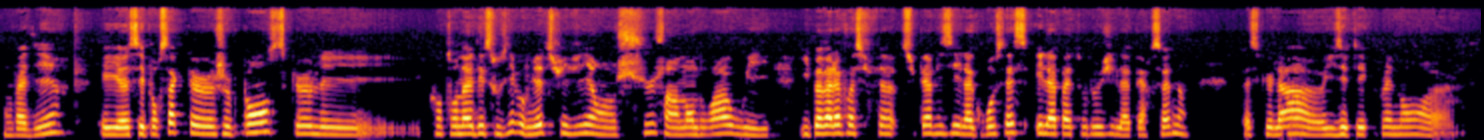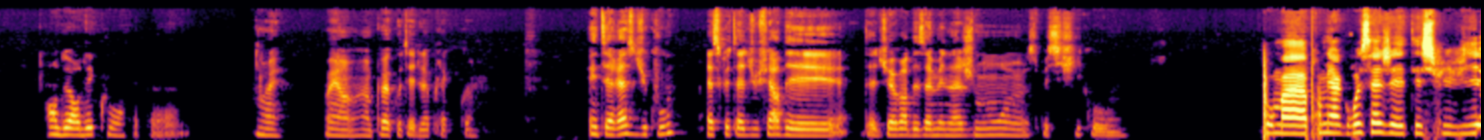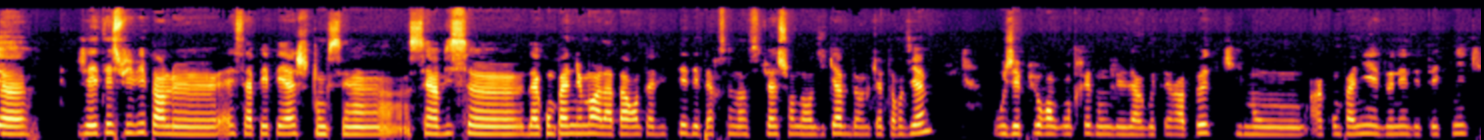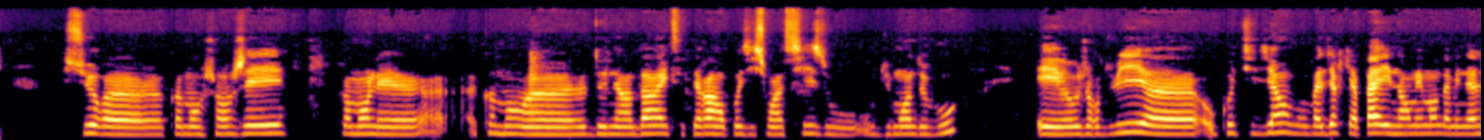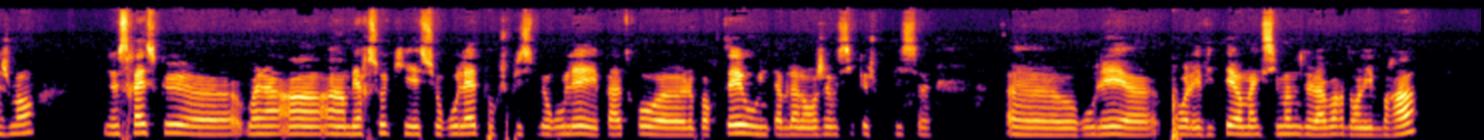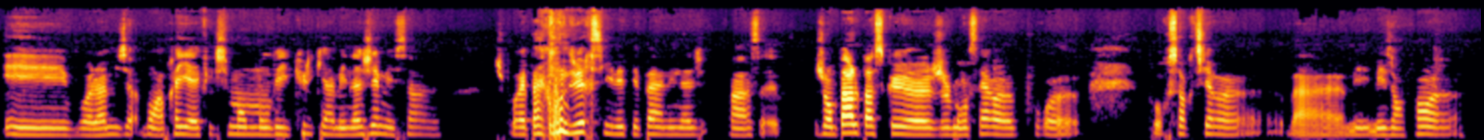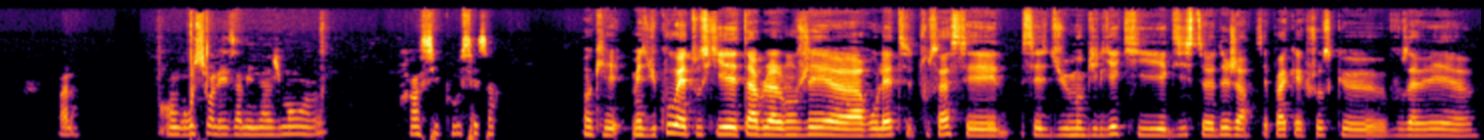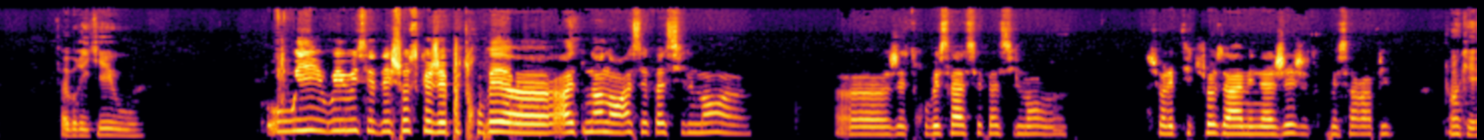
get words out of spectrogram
on va dire. Et c'est pour ça que je pense que les, quand on a des soucis, il vaut mieux être suivi en CHU, enfin un endroit où ils, peuvent à la fois superviser la grossesse et la pathologie de la personne, parce que là, ils étaient complètement en dehors des cours, en fait. Ouais, ouais, un, un, peu à côté de la plaque, quoi. Et Thérèse, du coup, est-ce que tu as dû faire des. As dû avoir des aménagements euh, spécifiques ou... Pour ma première grossesse, j'ai été suivie. Euh, j'ai été suivie par le SAPPH, donc c'est un service euh, d'accompagnement à la parentalité des personnes en situation de handicap dans le 14e, où j'ai pu rencontrer donc des ergothérapeutes qui m'ont accompagné et donné des techniques sur comment changer, comment les euh, comment euh, donner un bain etc en position assise ou, du moins debout. Et aujourd'hui euh, au quotidien on va dire qu'il n'y a pas énormément d'aménagement ne serait-ce que voilà un, un, berceau qui est sur roulette pour que je puisse le rouler et pas trop le porter ou une table allongée aussi que je puisse rouler pour l'éviter au maximum de l'avoir dans les bras et voilà, bon après il y a effectivement mon véhicule qui est aménagé, mais ça, euh, je pourrais pas conduire s'il n'était pas aménagé. Enfin, j'en parle parce que euh, je m'en sers euh, pour pour sortir bah, mes, mes enfants, voilà. En gros sur les aménagements principaux, c'est ça. Ok, mais du coup, ouais, tout ce qui est table allongée à roulette, tout ça, c'est c'est du mobilier qui existe déjà. C'est pas quelque chose que vous avez fabriquer ou? Oui, oui, oui, c'est des choses que j'ai pu trouver euh, non, non, assez facilement. Euh, euh, j'ai trouvé ça assez facilement sur les petites choses à aménager. J'ai trouvé ça rapide. Ok.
